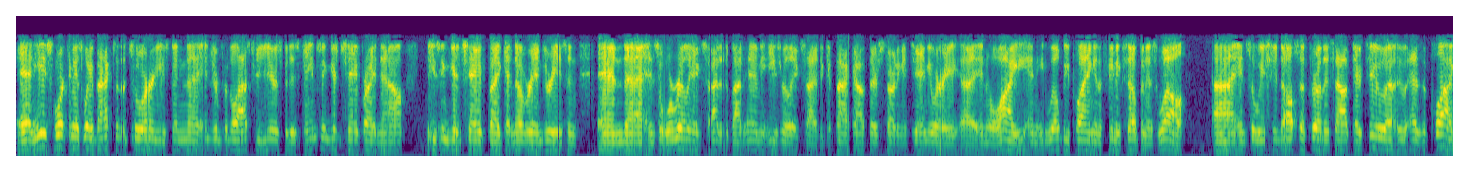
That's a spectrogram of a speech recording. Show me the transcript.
and he's working his way back to the tour. He's been uh, injured for the last few years, but his game's in good shape right now he's in good shape, uh, getting over injuries, and and uh, and so we're really excited about him. He's really excited to get back out there starting in January uh, in Hawaii, and he will be playing in the Phoenix Open as well. Uh, and so we should also throw this out there too uh, as a plug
